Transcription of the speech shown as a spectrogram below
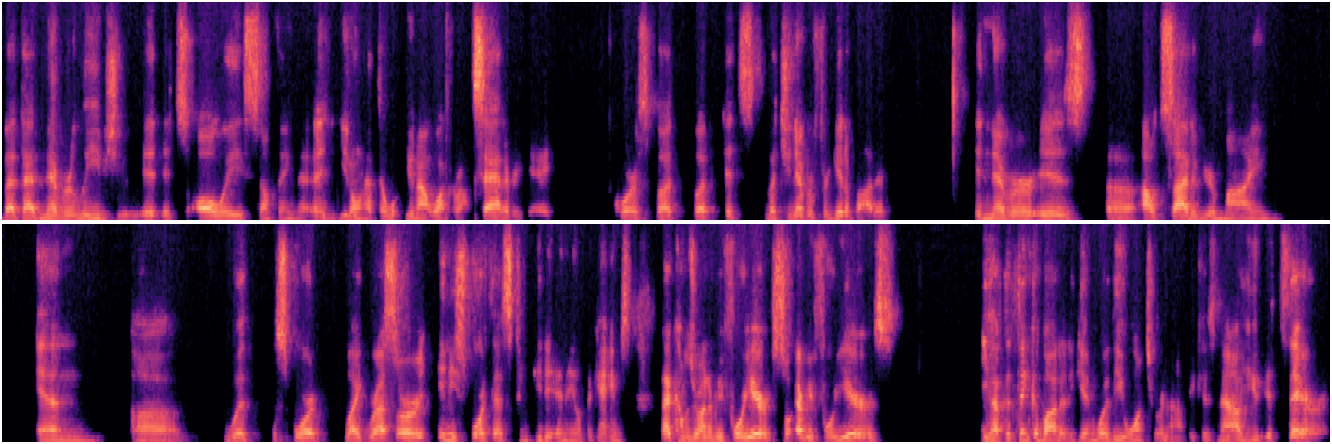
but that never leaves you. It, it's always something that you don't have to. You're not walking around sad every day, of course, but but it's but you never forget about it. It never is uh, outside of your mind, and uh, with a sport like wrestling or any sport that's competed in the Olympic Games, that comes around every four years. So every four years, you have to think about it again, whether you want to or not, because now you it's there.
